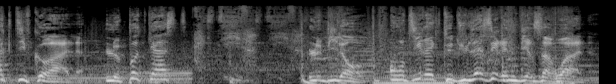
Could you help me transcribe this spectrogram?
Active Chorale, le podcast. Le bilan en direct du Laser Beer Zarwan.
